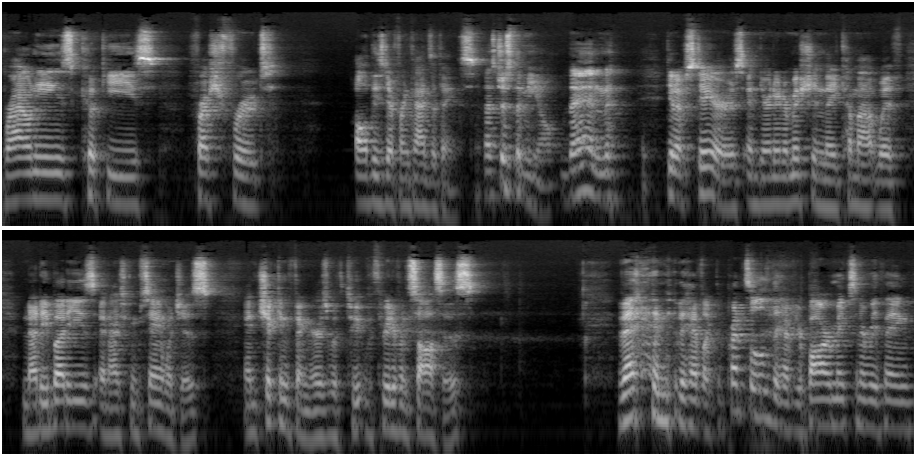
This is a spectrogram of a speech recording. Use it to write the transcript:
brownies, cookies, fresh fruit, all these different kinds of things. That's just the meal. Then get upstairs, and during intermission, they come out with Nutty Buddies and ice cream sandwiches and chicken fingers with, two, with three different sauces. Then they have like the pretzels, they have your bar mix and everything.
